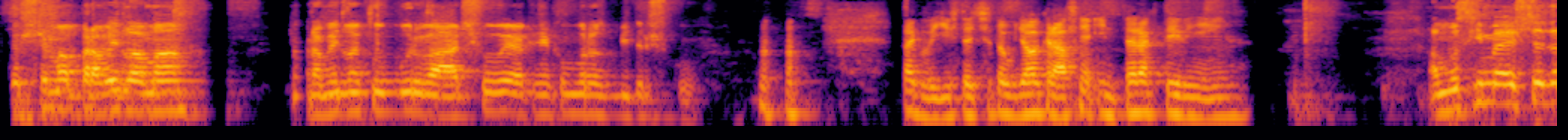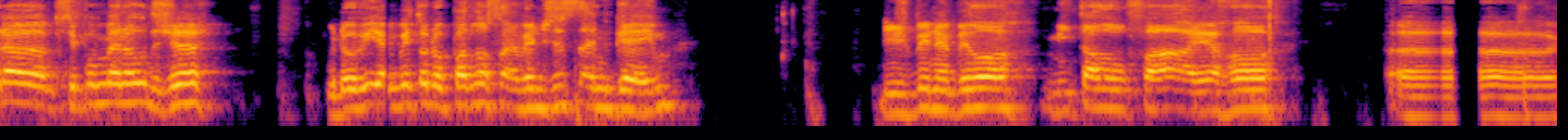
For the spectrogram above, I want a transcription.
Se všema pravidlama, pravidla klubu rváčů, jak někomu rozbít držku. tak vidíš, teď se to udělal krásně interaktivní. A musíme ještě teda připomenout, že kdo ví, jak by to dopadlo s Avengers Endgame, když by nebylo Míta Loufa a jeho uh, uh,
